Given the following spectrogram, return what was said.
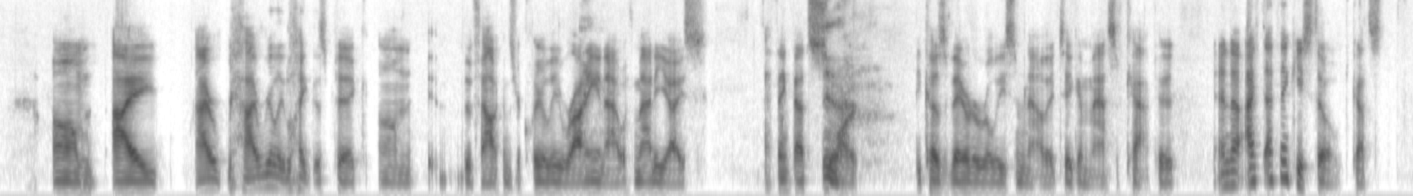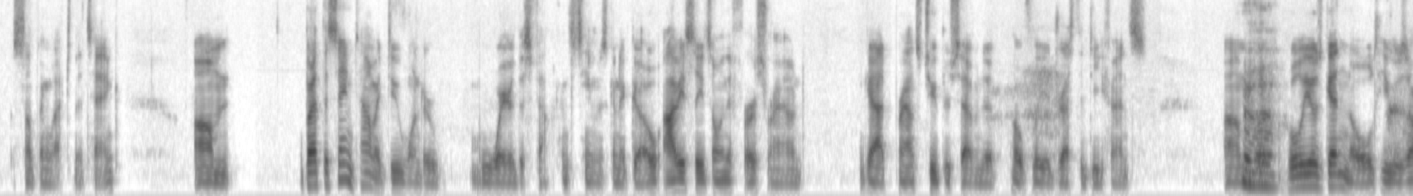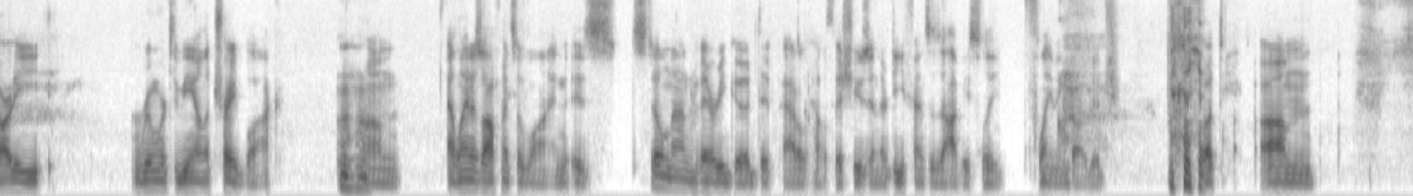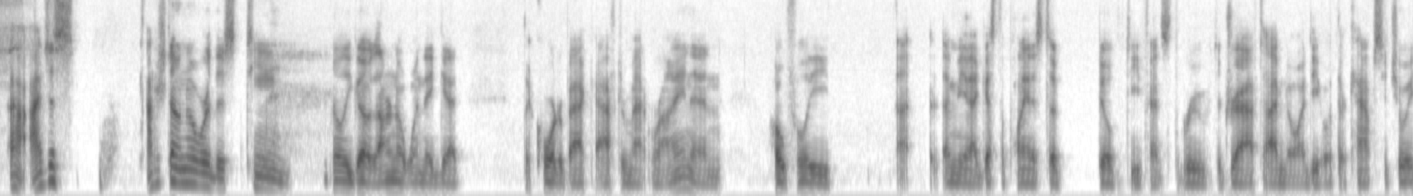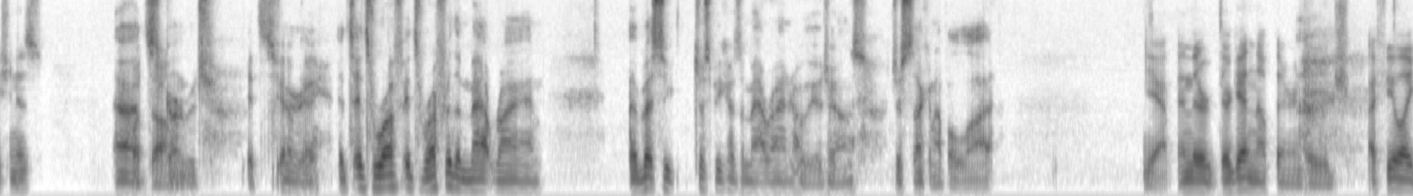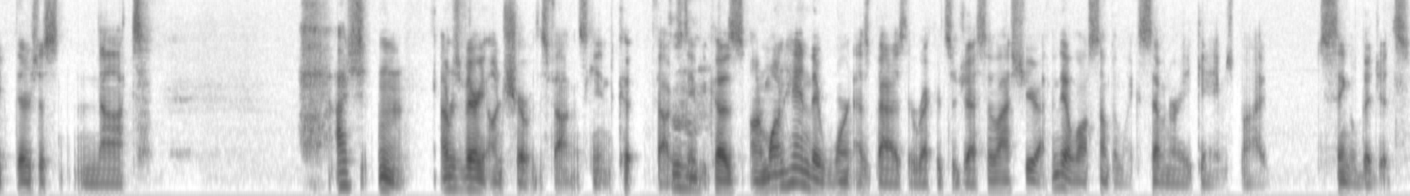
Um, I I I really like this pick. Um, the Falcons are clearly riding it out with Matty Ice. I think that's Yeah. smart because if they were to release him now, they take a massive cap hit, and uh, I I think he still got something left in the tank. Um, but at the same time, I do wonder where this Falcons team is going to go. Obviously, it's only the first round. You got rounds two through seven to hopefully address the defense. Um, but Julio's getting old. He was already rumored to be on the trade block. Mhm. Um, Atlanta's offensive line is still not very good. They've battled health issues, and their defense is obviously flaming garbage. but um, I just, I just don't know where this team really goes. I don't know when they get the quarterback after Matt Ryan, and hopefully, I, mean, I guess the plan is to build defense through the draft. I have no idea what their cap situation is. Uh, But, it's um, garbage. It's It's yeah, very, okay. it's it's rough. It's rougher than Matt Ryan. I bet just because of Matt Ryan and Julio Jones, just sucking up a lot. Yeah, and they're they're getting up there in age. I feel like there's just not. I sh- mm, I'm just very unsure with this Falcons team. Falcons team because on one hand they weren't as bad as their record suggested last year. I think they lost something like seven or eight games by single digits,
